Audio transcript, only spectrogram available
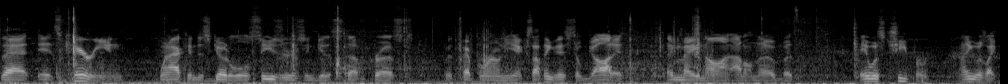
that it's carrying when I can just go to Little Caesars and get a stuffed crust with pepperoni. Because I think they still got it. They may not. I don't know, but it was cheaper. I think it was like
